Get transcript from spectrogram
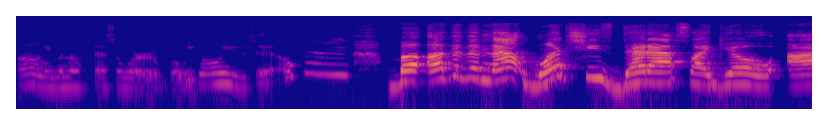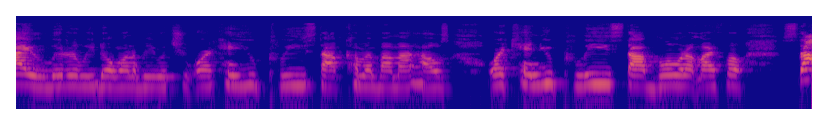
I don't even know if that's a word, but we gonna use it. Okay. But other than that, once she's dead ass like, yo, I literally don't want to be with you, or can you please stop coming by my house, or can you please stop blowing up my phone? Stop.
